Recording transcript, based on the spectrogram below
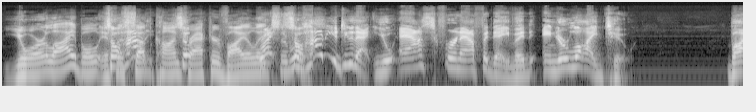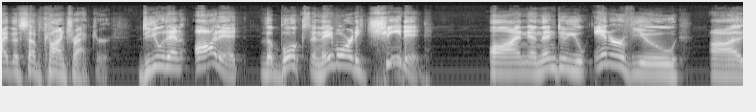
you're liable if So a how subcontractor so- violates Right. the rules. So how do you do that? You ask for an affidavit and you're lied to by the subcontractor. Do you then audit the books and they've already cheated on, and then do you interview uh,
